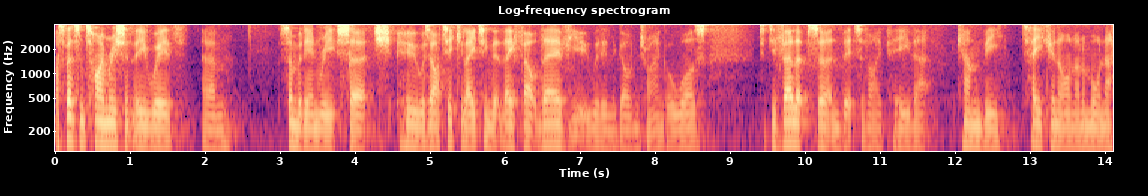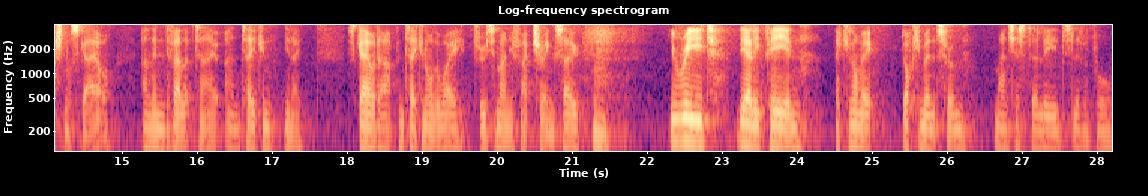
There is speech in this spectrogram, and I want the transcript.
I spent some time recently with um, somebody in research who was articulating that they felt their view within the Golden Triangle was to develop certain bits of IP that can be taken on on a more national scale and then developed out and taken, you know, scaled up and taken all the way through to manufacturing. So Mm. you read the LEP in economic documents from Manchester, Leeds, Liverpool.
